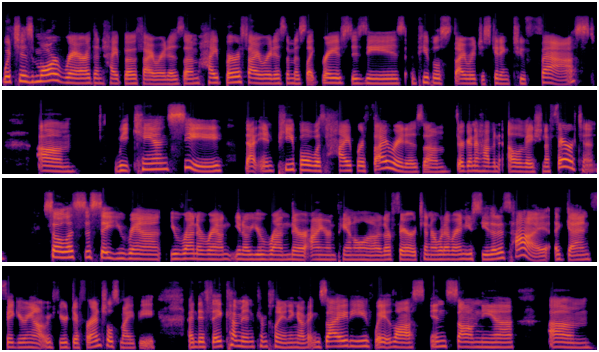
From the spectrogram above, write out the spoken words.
which is more rare than hypothyroidism. Hyperthyroidism is like Graves' disease and people's thyroid just getting too fast. Um, we can see that in people with hyperthyroidism, they're going to have an elevation of ferritin. So let's just say you ran, you run around, you know, you run their iron panel or their ferritin or whatever, and you see that it's high. Again, figuring out what your differentials might be. And if they come in complaining of anxiety, weight loss, insomnia, um,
